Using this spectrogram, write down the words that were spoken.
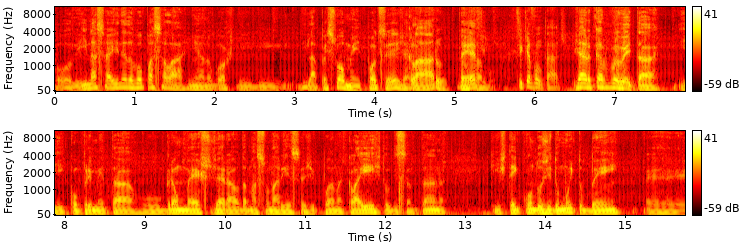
Oh, e na saída eu vou passar lá, Riano. Eu gosto de, de, de ir lá pessoalmente. Pode ser, já? Claro, então, deve. Tá Fique à vontade. Já eu quero aproveitar e cumprimentar o grão-mestre geral da maçonaria sergipana, Clairton de Santana, que tem conduzido muito bem é,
